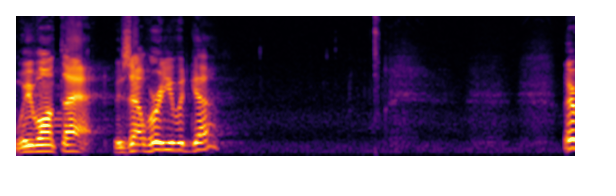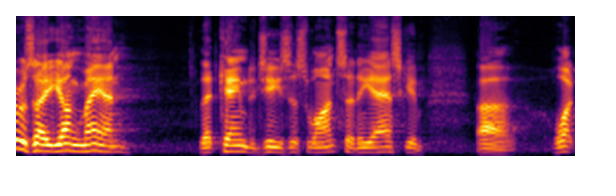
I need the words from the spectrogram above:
We want that. Is that where you would go? There was a young man that came to Jesus once and he asked him uh, what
